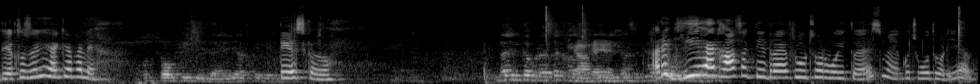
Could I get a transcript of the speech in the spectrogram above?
देख तो सही है क्या पहले? टॉप की चीज़ है ये आपके लिए। टेस्ट करो ना इनका व्रत है खाना नहीं खा सकते अरे घी है खा सकती है ड्राई फ्रूट्स और वही तो है इसमें कुछ वो थोड़ी है अब।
